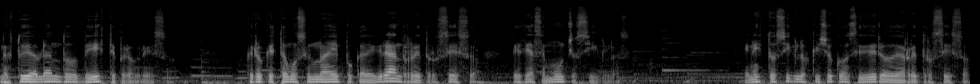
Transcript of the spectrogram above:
No estoy hablando de este progreso. Creo que estamos en una época de gran retroceso desde hace muchos siglos. En estos siglos que yo considero de retroceso,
